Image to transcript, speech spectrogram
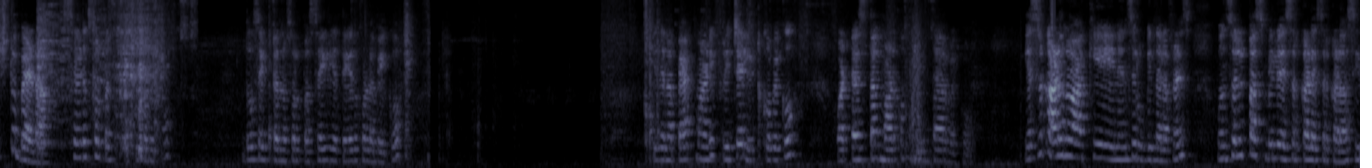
ಇಷ್ಟು ಬೇಡ. ಸೈಡಿಗೆ ಸ್ವಲ್ಪ ದೋಸೆ ಹಿಟ್ಟನ್ನು ಸ್ವಲ್ಪ ಸೈಡ್ಗೆ ತೆಗೆದುಕೊಳ್ಳಬೇಕು. ಇದನ್ನು ಪ್ಯಾಕ್ ಮಾಡಿ ಫ್ರಿಜ್ಜಲ್ಲಿ ಇಟ್ಕೋಬೇಕು. ಹೊಟ್ಟೆ ಹಸ್ದಾಗ ಮಾಡ್ಕೊಂಡು ತಿಂತಾ ಇರಬೇಕು. ಹೆಸ್ರು ಕಾಳನ್ನು ಹಾಕಿ ನೆನೆಸಿ ರುಬ್ಬಿದ್ದಲ್ಲ ಫ್ರೆಂಡ್ಸ್ ಒಂದು ಸ್ವಲ್ಪ ಸ್ಮೆಲ್ ಹೆಸರು ಕಾಳು ಹೆಸರು ಕಾಳು. ಹಸಿ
